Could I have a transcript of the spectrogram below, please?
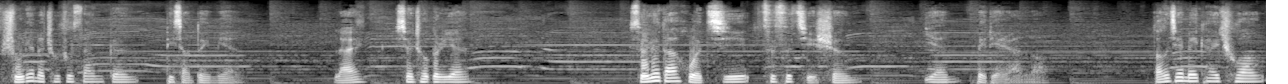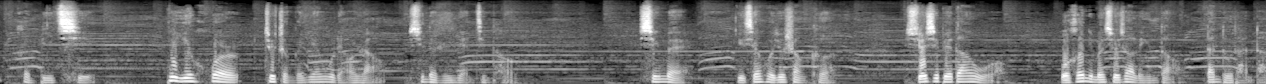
熟练地抽出三根，递向对面：“来，先抽根烟。”随着打火机呲呲几声，烟被点燃了。房间没开窗，很闭气，不一会儿就整个烟雾缭绕，熏得人眼睛疼。星妹，你先回去上课，学习别耽误，我和你们学校领导单独谈谈。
